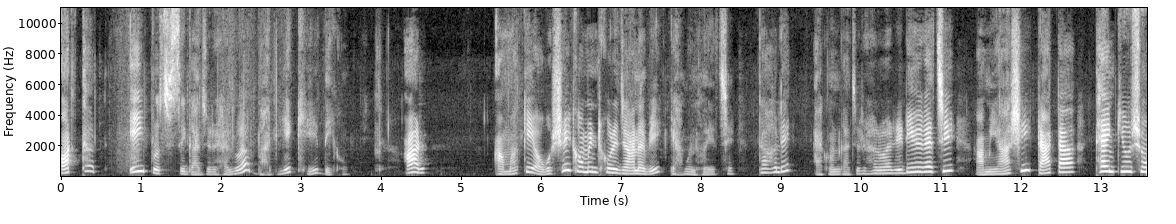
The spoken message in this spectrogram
অর্থাৎ এই প্রসেসে গাজরের হালুয়া বানিয়ে খেয়ে দেখো আর আমাকে অবশ্যই কমেন্ট করে জানাবে কেমন হয়েছে। তাহলে এখন গাজরের হালুয়া রেডি হয়ে গেছে। আমি আসি, টাটা থ্যাংক ইউ সো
